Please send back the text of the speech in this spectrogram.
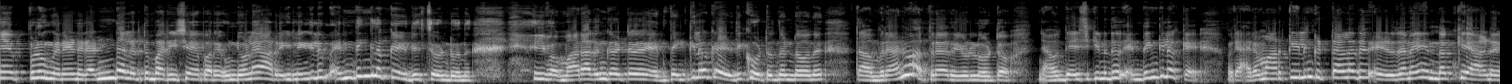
ഞാൻ എപ്പോഴും ഇങ്ങനെയാണ്. രണ്ടെല്ലായിടത്തും പരീക്ഷയായി പറയും. ഉണ്ടോളെ അറിയില്ലെങ്കിലും എന്തെങ്കിലുമൊക്കെ എഴുതി വെച്ചോണ്ടോന്ന് ഇവന്മാർ അതും കേട്ട് എന്തെങ്കിലുമൊക്കെ എഴുതി കൂട്ടുന്നുണ്ടോന്ന് തമ്പുരാന് മാത്രമേ അറിയുള്ളൂ കേട്ടോ. ഞാൻ ഉദ്ദേശിക്കുന്നത് എന്തെങ്കിലുമൊക്കെ. ഒരു അര മാർക്കെങ്കിലും കിട്ടാനുള്ളത് എഴുതണേ എന്നൊക്കെയാണ്.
